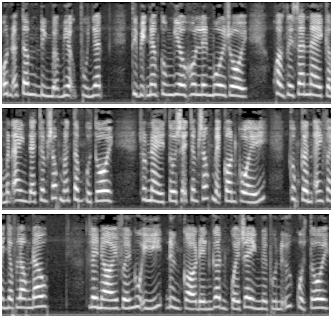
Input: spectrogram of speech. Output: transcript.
Ôn ẩn tâm đình mở miệng phủ nhận thì bị Nam Công Nghiêu hôn lên môi rồi. Khoảng thời gian này cảm ơn anh đã chăm sóc nỗi tâm của tôi. Sau này tôi sẽ chăm sóc mẹ con cô ấy. Không cần anh phải nhọc lòng đâu. Lời nói với ngụ ý đừng có đến gần quấy rầy người phụ nữ của tôi.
